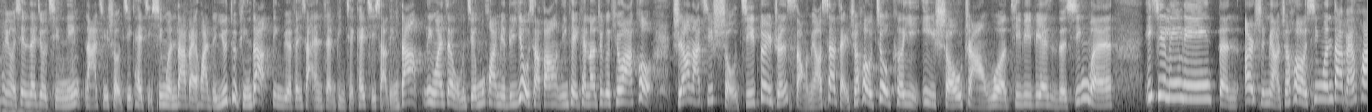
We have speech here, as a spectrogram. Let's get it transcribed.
朋友，现在就请您拿起手机，开启新闻大白话的 YouTube 频道，订阅、分享、按赞，并且开启小铃铛。另外，在我们节目画面的右下方，您可以看到这个 QR code，只要拿起手机对准扫描下载之后，就可以一手掌握 TVBS 的新闻。一七零零等二十秒之后，新闻大白话。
